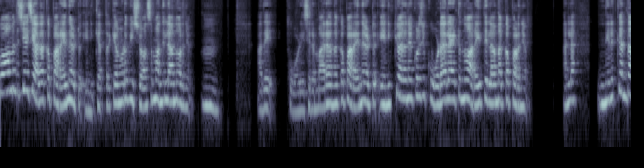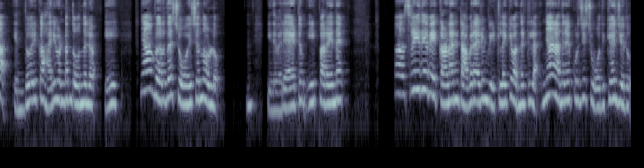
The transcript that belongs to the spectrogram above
ഗോമതി ചേച്ചി അതൊക്കെ പറയുന്ന കേട്ടു. എനിക്ക് അത്രയ്ക്ക് അങ്ങോട്ട് വിശ്വാസം വന്നില്ല എന്ന് പറഞ്ഞു. ഉം അതെ കോടീശ്വരന്മാരാന്നൊക്കെ പറയുന്ന കേട്ടു. എനിക്കും അതിനെക്കുറിച്ച് കൂടുതലായിട്ടൊന്നും അറിയത്തില്ല എന്നൊക്കെ പറഞ്ഞു. അല്ല നിനക്കെന്താ? എന്തോ ഒരു കാര്യമുണ്ടെന്ന് തോന്നലോ ഏ ഞാൻ വെറുതെ ചോദിച്ചെന്നുള്ളൂ ഇതുവരെയായിട്ടും ഈ പറയുന്ന ശ്രീദേവിയെ കാണാനായിട്ട് അവരാരും വീട്ടിലേക്ക് വന്നിട്ടില്ല. ഞാൻ അതിനെക്കുറിച്ച് ചോദിക്കുകയും ചെയ്തു.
